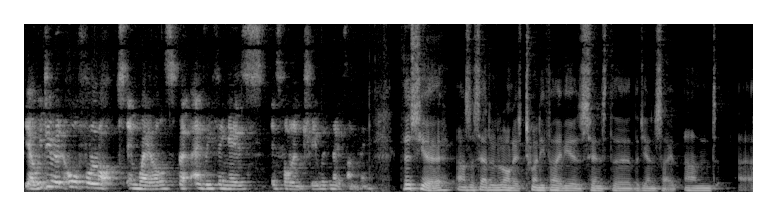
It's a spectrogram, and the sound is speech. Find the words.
Yeah, we do an awful lot in Wales, but everything is is voluntary with no funding. This year, as I said earlier on, is 25 years since the, the genocide, and uh,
